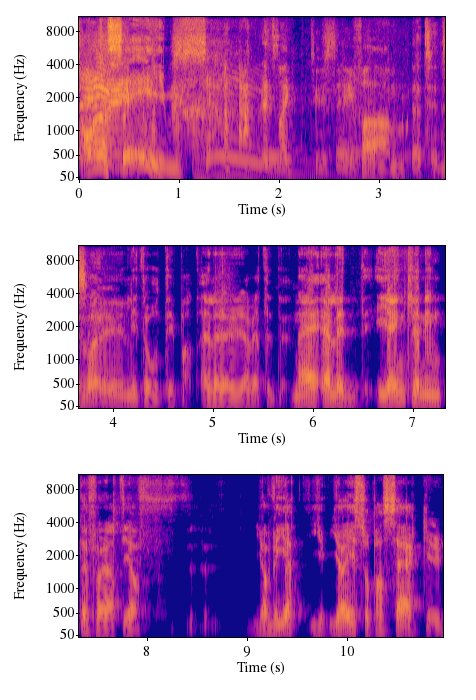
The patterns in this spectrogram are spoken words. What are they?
Ja, same! It's like two same. Fan, That's det var ju lite otippat. Eller jag vet inte. Nej, eller egentligen inte för att jag... Jag vet, jag är så pass säker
